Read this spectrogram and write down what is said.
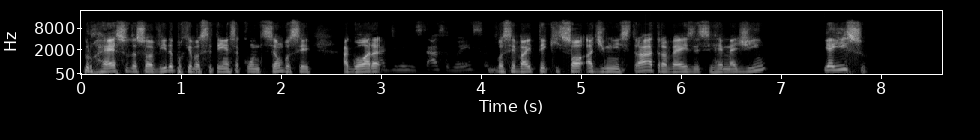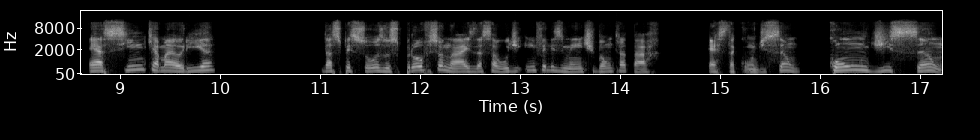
para o resto da sua vida, porque você tem essa condição. Você agora você vai ter que só administrar através desse remedinho. E é isso. É assim que a maioria das pessoas, dos profissionais da saúde, infelizmente, vão tratar esta condição condição.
